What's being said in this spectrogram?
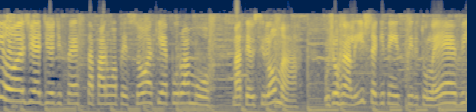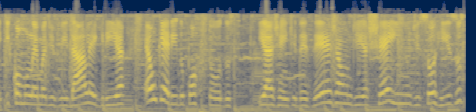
E hoje é dia de festa para uma pessoa que é puro amor, Matheus Silomar. O jornalista que tem espírito leve e como lema de vida a alegria é um querido por todos. E a gente deseja um dia cheinho de sorrisos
